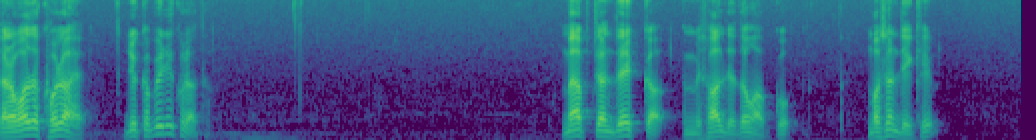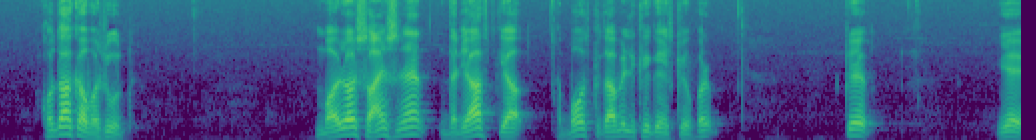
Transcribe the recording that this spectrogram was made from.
دروازہ کھولا ہے جو کبھی نہیں کھلا تھا۔ میں اب چند ایک کا مثال دیتا ہوں آپ کو۔ مثلاً دیکھیے، خدا کا وجود۔ موجودہ سائنس نے دریافت کیا، بہت کتابیں لکھی گئیں اس کے اوپر کہ یہ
